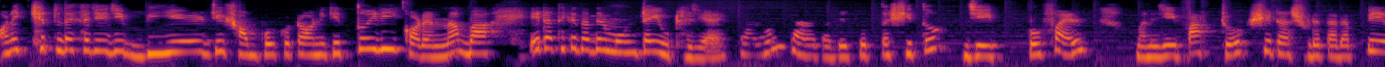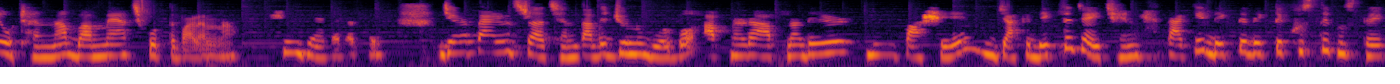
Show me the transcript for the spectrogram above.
অনেক ক্ষেত্রে দেখা যায় যে বিয়ের যে সম্পর্কটা অনেকে তৈরি করেন না বা এটা থেকে তাদের মনটাই উঠে যায়। কারণ তারা তাদের প্রত্যাশিত যে প্রোফাইল মানে যে পাত্র সেটা আসলে তারা পেয়ে ওঠেন না বা ম্যাচ করতে পারেন না। সেই জায়গাটাতে যারা প্যারেন্টসরা আছেন, তাদের জন্য বলব আপনারা আপনাদের পাশে যাকে দেখতে চাইছেন, তাকে দেখতে দেখতে, খুঁজতে খুঁজতে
